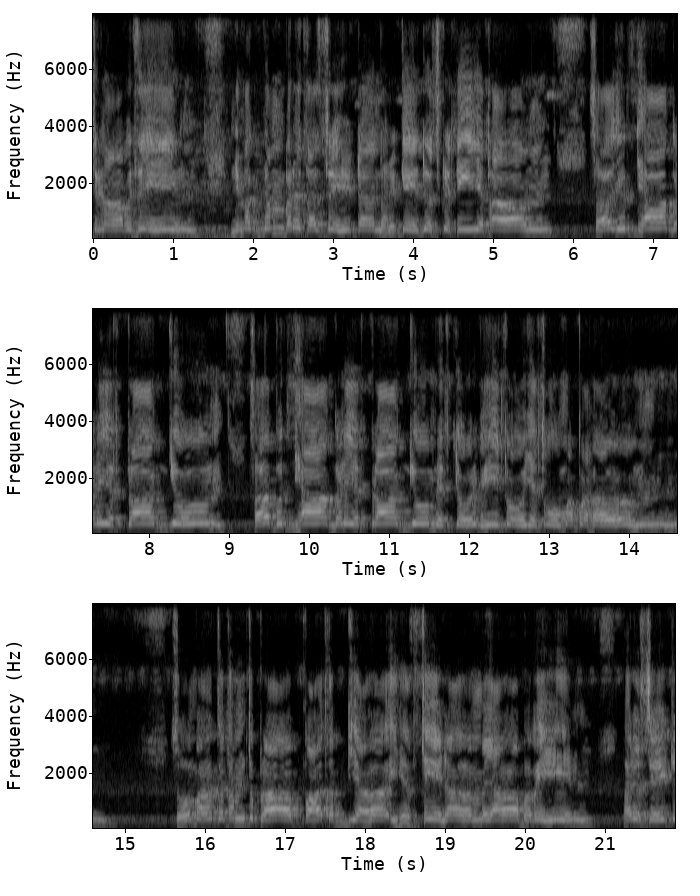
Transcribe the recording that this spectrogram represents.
तृणावधे निमग्नम भरत श्रेष्ठ नरके दुष्कृति यथा। सयुद्ध्या गणयत प्राज्ञो सबुद्ध्या गणयत प्राज्ञो मृत्योर्भीतो यशोमप सोम कथम तो प्रापातव्य मया भवे भरतश्रेष्ठ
